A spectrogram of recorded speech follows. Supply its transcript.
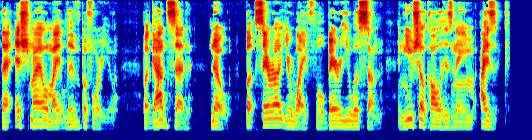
that Ishmael might live before you. But God said, No, but Sarah your wife will bear you a son and you shall call his name Isaac.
